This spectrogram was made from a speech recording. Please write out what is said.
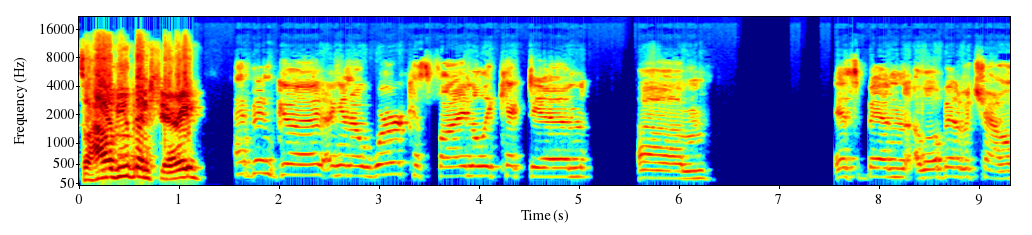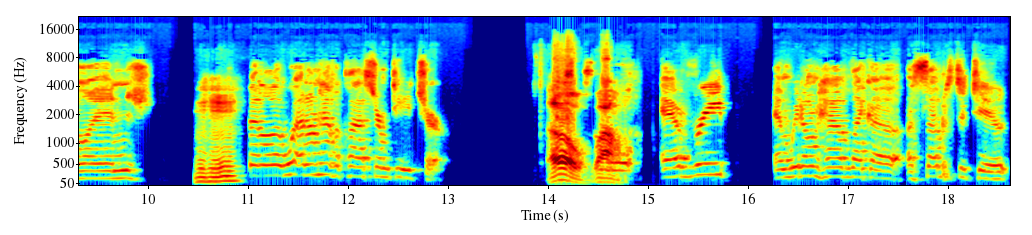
So how have you been, Cheri? I've been good. You know, work has finally kicked in. Um, it's been a little bit of a challenge. Mm-hmm. But a little- I don't have a classroom teacher. Oh, wow. Every, and we don't have like a, a substitute.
